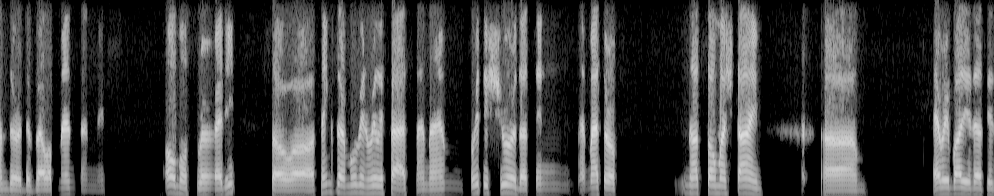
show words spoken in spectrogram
under development and it's almost ready. So uh, things are moving really fast, and I'm pretty sure that in a matter of not so much time, um, everybody that is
